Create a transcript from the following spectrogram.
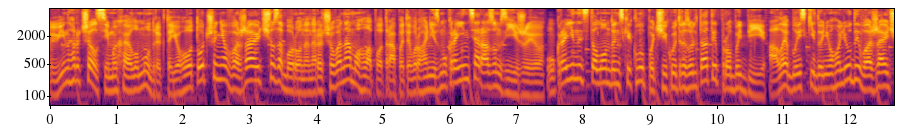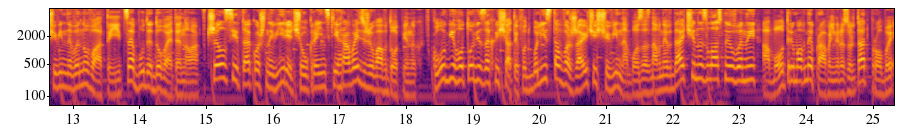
Вінгер Челсі Михайло Мудрик та його оточення вважають, що заборонена речовина могла потрапити в організм українця разом з їжею. Українець та лондонський клуб очікують результати проби бі, але близькі до нього люди вважають, що він не винуватий, і це буде доведено. В Челсі також не вірять, що український гравець вживав допінг. В клубі готові захищати футболіста, вважаючи, що він або зазнав невдачі не з власної вини, або отримав неправильний результат проби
